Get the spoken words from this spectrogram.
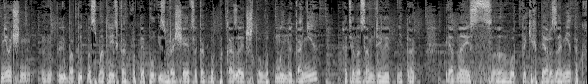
Мне очень любопытно смотреть, как вот Apple извращается, как бы показать, что вот мы на коне, хотя на самом деле это не так. И одна из э, вот таких пиар-заметок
